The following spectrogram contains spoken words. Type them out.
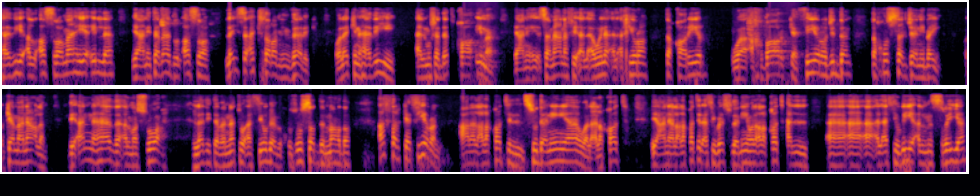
هذه الاسرى ما هي إلا يعني تبادل اسرى ليس أكثر من ذلك ولكن هذه المشادات قائمة. يعني سمعنا في الآونة الأخيرة تقارير وأخبار كثيرة جدا تخص الجانبين. وكما نعلم بأن هذا المشروع الذي تبنته أثيوبيا بخصوص سد النهضة أثر كثيرا على العلاقات السودانية والعلاقات يعني العلاقات الأثيوبية السودانية والعلاقات الأثيوبية المصرية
